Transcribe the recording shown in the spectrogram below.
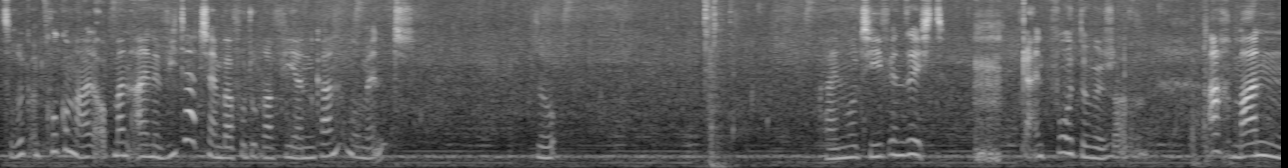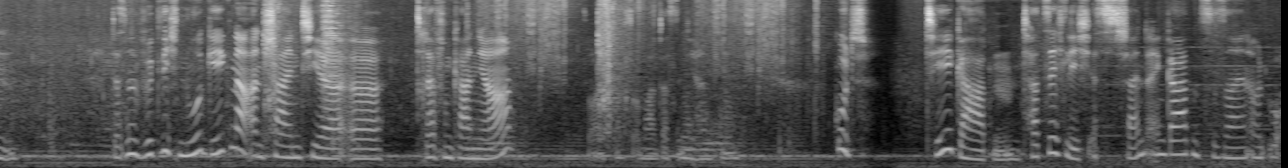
zurück und gucke mal, ob man eine Vita-Chamber fotografieren kann. Moment. So. Kein Motiv in Sicht. Kein Foto geschossen. Ach Mann. Dass man wirklich nur Gegner anscheinend hier äh, treffen kann, ja? So, ich muss aber das in die Hand nehmen. Gut. Teegarten. Tatsächlich, es scheint ein Garten zu sein. Und, oh,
